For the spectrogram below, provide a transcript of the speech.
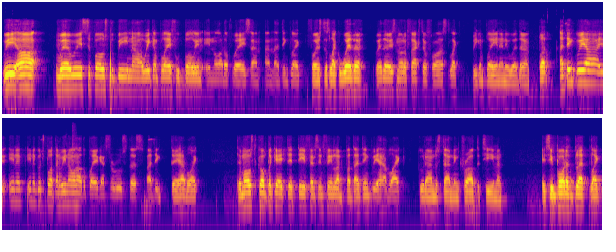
we are where we're supposed to be now. We can play football in, in a lot of ways, and, and I think like for instance like weather weather is not a factor for us. Like we can play in any weather. But I think we are in a in a good spot, and we know how to play against the Roosters. I think they have like the most complicated defense in Finland, but I think we have like good understanding throughout the team, and it's important that like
